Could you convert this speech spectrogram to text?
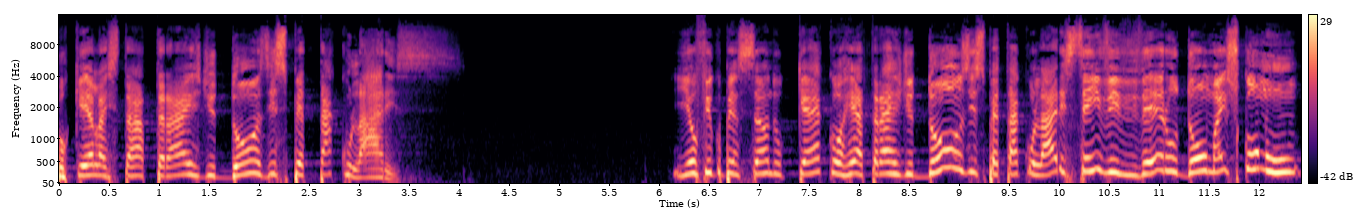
porque ela está atrás de dons espetaculares. E eu fico pensando, quer correr atrás de dons espetaculares sem viver o dom mais comum,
